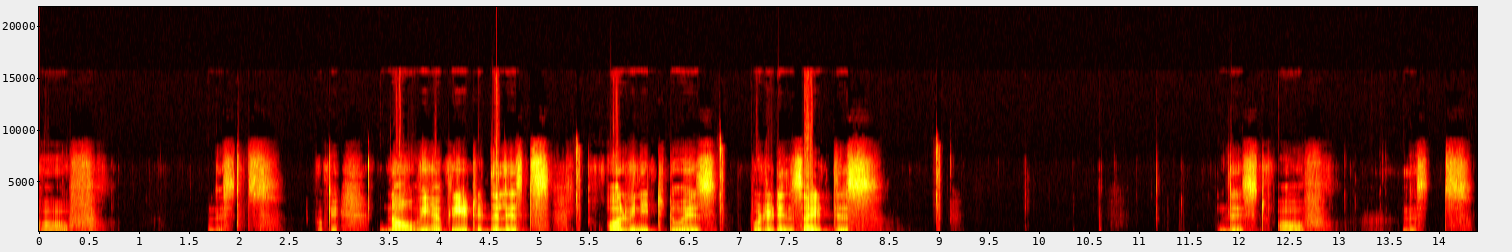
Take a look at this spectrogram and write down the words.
of lists. Okay. Now we have created the lists. All we need to do is put it inside this list of lists.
